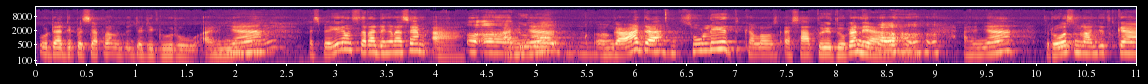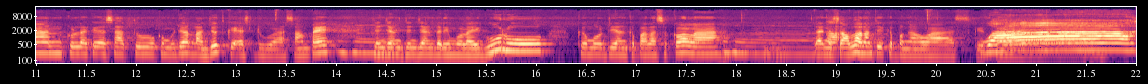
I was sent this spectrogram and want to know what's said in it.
udah dipersiapkan untuk jadi guru. Akhirnya SPG kan setara dengan SMA akhirnya eh, nggak ada. Sulit kalau S1 itu kan ya. Akhirnya terus melanjutkan kuliah ke S1 kemudian lanjut ke S2 sampai jenjang-jenjang dari mulai guru kemudian kepala sekolah dan insya Allah nanti ke pengawas gitu. Wah,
